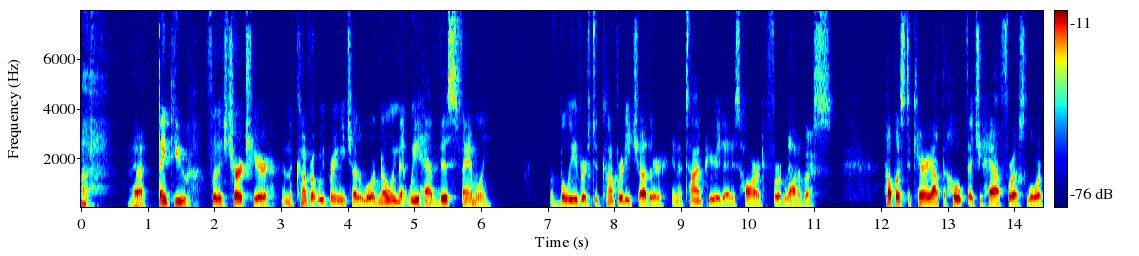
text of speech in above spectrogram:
Uh, thank you for this church here and the comfort we bring each other, Lord, knowing that we have this family of believers to comfort each other in a time period that is hard for a lot of us. Help us to carry out the hope that you have for us, Lord.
